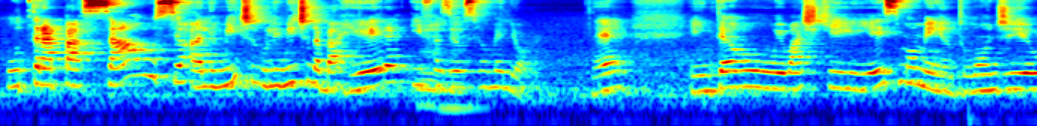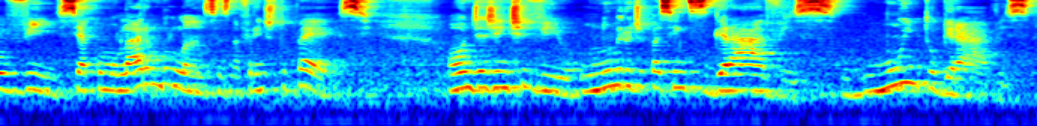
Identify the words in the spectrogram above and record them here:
ultrapassar o, seu, a limite, o limite da barreira e uhum. fazer o seu melhor, né? Então, eu acho que esse momento onde eu vi se acumular ambulâncias na frente do PS, onde a gente viu um número de pacientes graves, muito graves.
